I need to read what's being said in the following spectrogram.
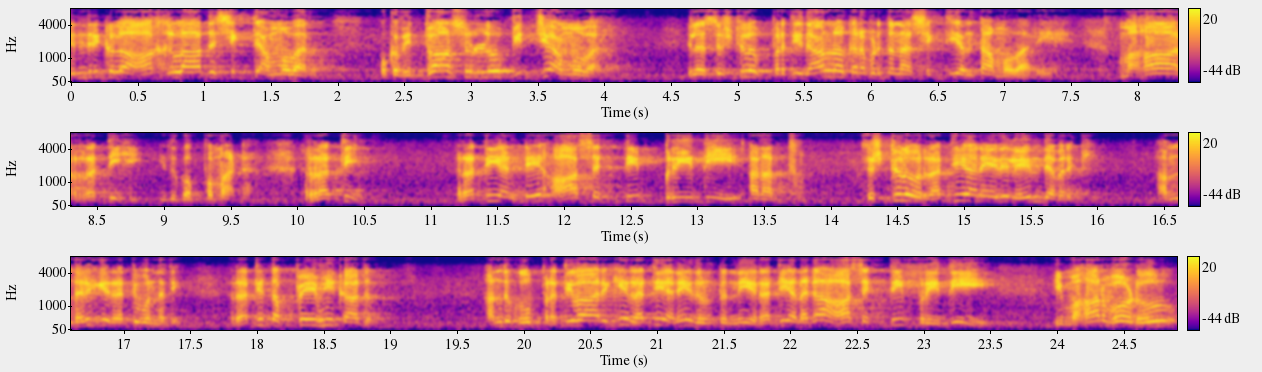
చంద్రికలో ఆహ్లాద శక్తి అమ్మవారు ఒక విద్వాంసుల్లో విద్య అమ్మవారు. ఇలా సృష్టిలో ప్రతి దానిలో కనబడుతున్న శక్తి అంతా అమ్మవారే. మహారతి ఇది గొప్ప మాట. రతి రతి అంటే ఆసక్తి ప్రీతి అని అర్థం. సృష్టిలో రతి అనేది లేనిది ఎవరికి? అందరికీ రతి ఉన్నది. రతి తప్పేమీ కాదు. అందుకు ప్రతి వారికి రతి అనేది ఉంటుంది. రతి అనగా ఆసక్తి ప్రీతి. ఈ మహానుభావుడు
